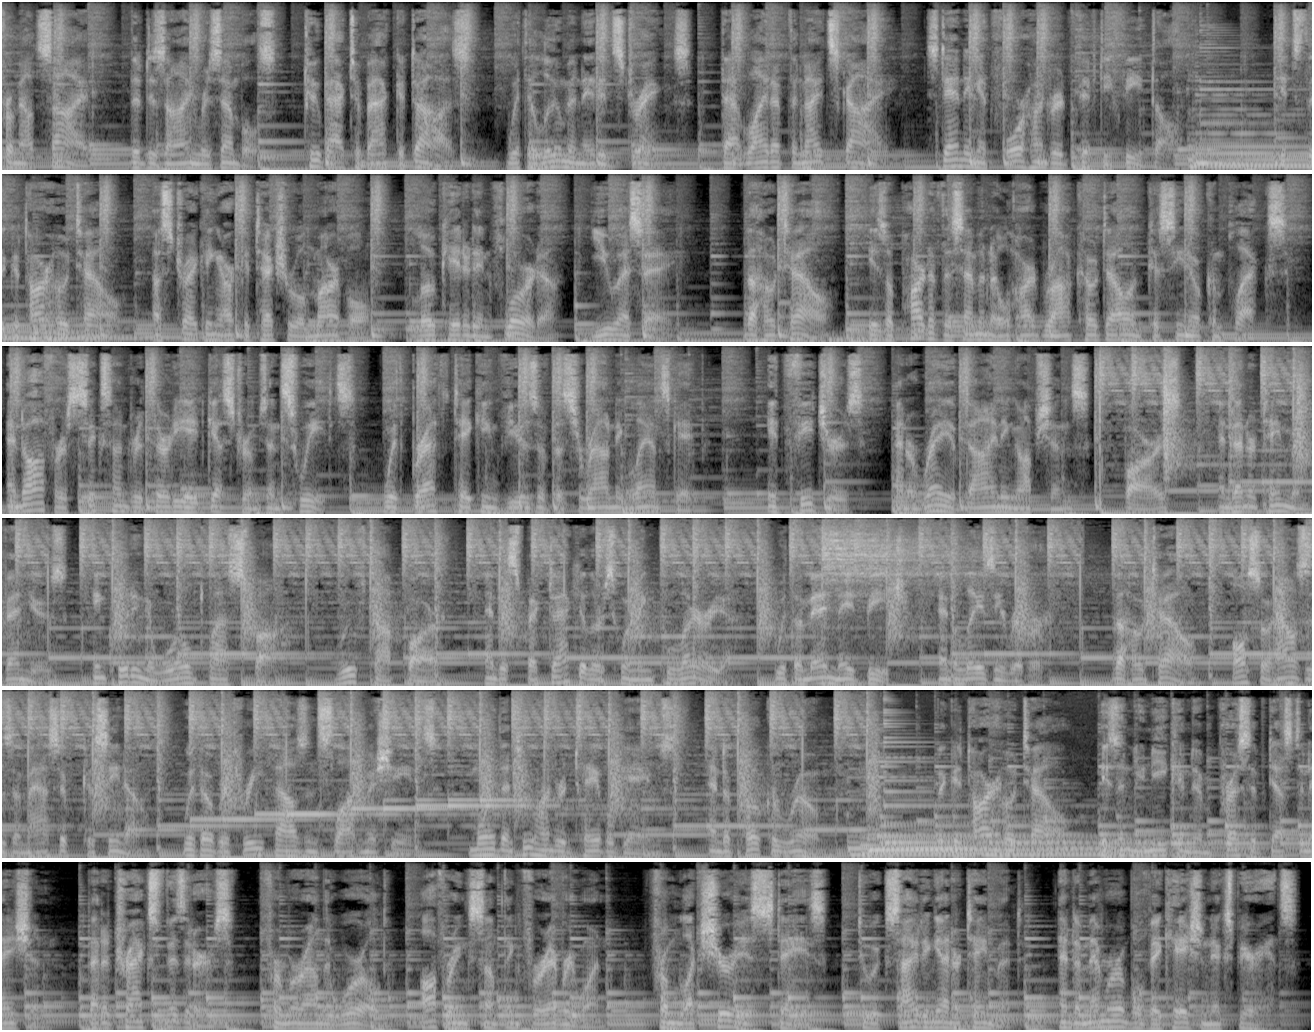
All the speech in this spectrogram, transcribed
From outside, the design resembles two back-to-back guitars, with illuminated strings that light up the night sky, standing at 450 feet tall. It's the Guitar Hotel, a striking architectural marvel, located in Florida, USA. The hotel is a part of the Seminole Hard Rock Hotel and Casino Complex and offers 638 guest rooms and suites with breathtaking views of the surrounding landscape. It features an array of dining options, bars, and entertainment venues, including a world-class spa, rooftop bar, and a spectacular swimming pool area with a man-made beach and a lazy river. The hotel also houses a massive casino, with over 3,000 slot machines, more than 200 table games, and a poker room. The Guitar Hotel is an unique and impressive destination that attracts visitors from around the world, offering something for everyone, from luxurious stays to exciting entertainment and a memorable vacation experience.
